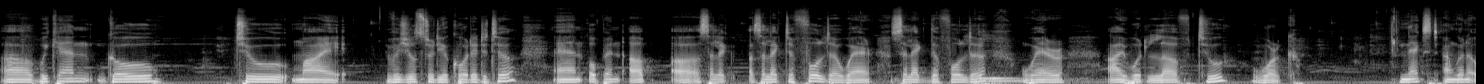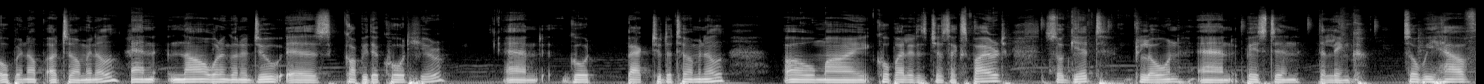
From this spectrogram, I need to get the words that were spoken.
Uh, we can go to my visual studio code editor and open up a select a select a folder where select the folder where i would love to work. Next i'm going to open up a terminal and now what i'm going to do is copy the code here and go back to the terminal oh my copilot has just expired. So git clone and paste in the link. So we have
